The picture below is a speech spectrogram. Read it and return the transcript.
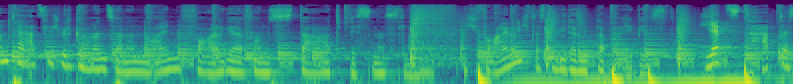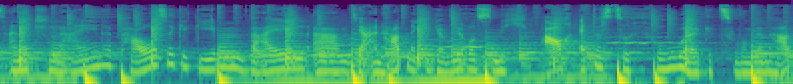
und herzlich willkommen zu einer neuen Folge von Start Business Life. Ich freue mich, dass du wieder mit dabei bist. Jetzt hat es eine kleine Pause gegeben, weil ähm, ja ein hartnäckiger Virus mich auch etwas zur Ruhe gezwungen hat.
